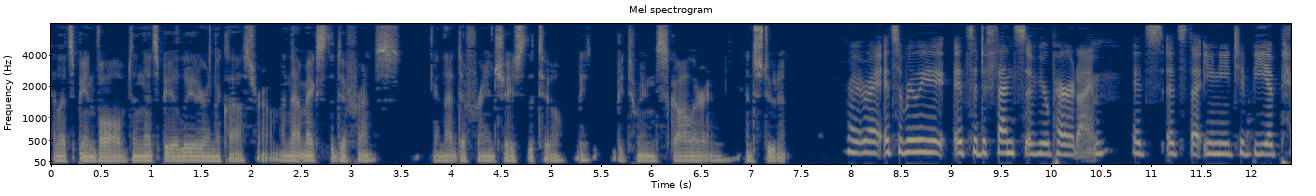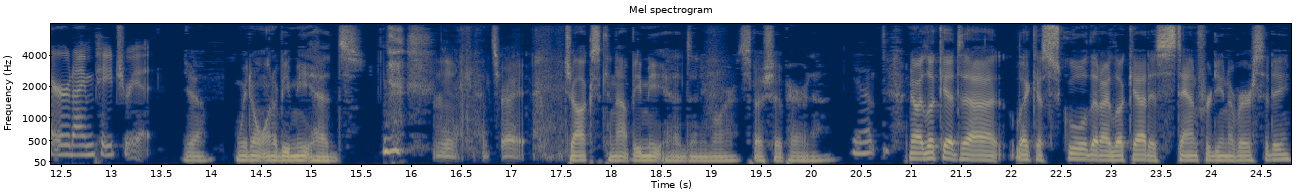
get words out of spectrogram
and let's be involved and let's be a leader in the classroom. And that makes the difference. And that differentiates the two be- between scholar and, and student. Right, right. It's a really it's a defense of your paradigm. It's it's that you need to be a paradigm patriot. Yeah. We don't want to be meatheads. Yeah, that's right. Jocks cannot be meatheads anymore, especially at Paradigm. Yep. No, I look at uh, like a school that I look at is Stanford University.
